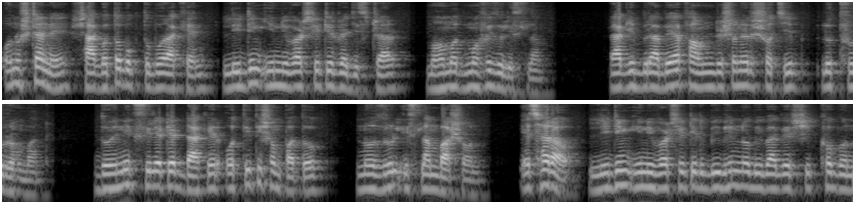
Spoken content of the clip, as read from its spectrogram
অনুষ্ঠানে স্বাগত বক্তব্য রাখেন লিডিং ইউনিভার্সিটির রেজিস্ট্রার মোহাম্মদ মফিজুল ইসলাম, রাগিব রাবেয়া ফাউন্ডেশনের সচিব লুৎফুর রহমান। দৈনিক সিলেটের ডাকের অতিথি সম্পাদক নজরুল ইসলাম বাসন। এছাড়াও লিডিং ইউনিভার্সিটির বিভিন্ন বিভাগের শিক্ষকগণ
